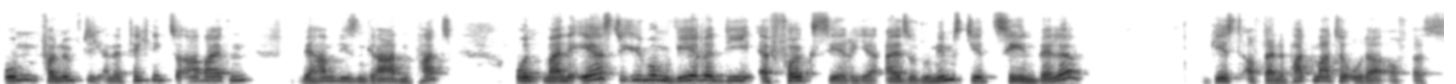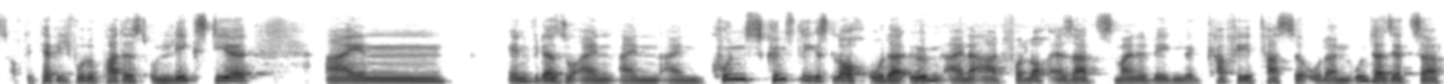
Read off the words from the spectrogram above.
um vernünftig an der Technik zu arbeiten. Wir haben diesen geraden Putt. Und meine erste Übung wäre die Erfolgsserie. Also du nimmst dir zehn Bälle, gehst auf deine Puttmatte oder auf, das, auf den Teppich, wo du puttest und legst dir ein, entweder so ein, ein, ein Kunst, künstliches Loch oder irgendeine Art von Lochersatz, meinetwegen eine Kaffeetasse oder einen Untersetzer,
